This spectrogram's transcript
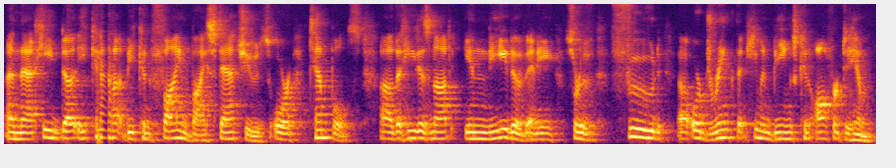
and that he do, he cannot be confined by statues or temples, uh, that he is not in need of any sort of food uh, or drink that human beings can offer to him.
